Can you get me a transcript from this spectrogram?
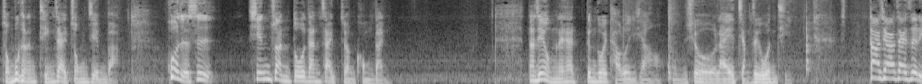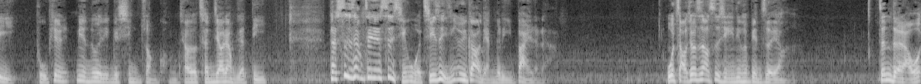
总不可能停在中间吧？或者是先赚多单再赚空单？那今天我们来跟各位讨论一下哦，我们就来讲这个问题。大家在这里普遍面对的一个新状况，叫做成交量比较低。那事实上这件事情，我其实已经预告两个礼拜了啦。我早就知道事情一定会变这样，真的啦！我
